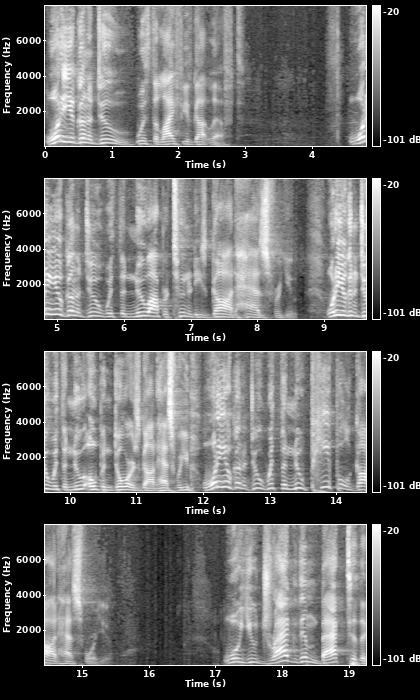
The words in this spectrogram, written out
what are you going to do with the life you've got left? What are you going to do with the new opportunities God has for you? What are you going to do with the new open doors God has for you? What are you going to do with the new people God has for you? Will you drag them back to the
